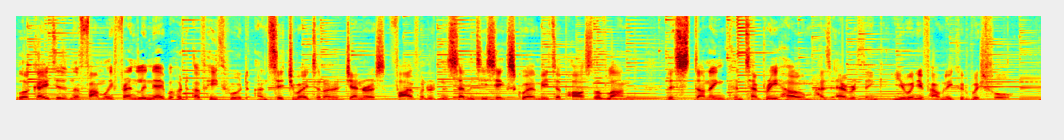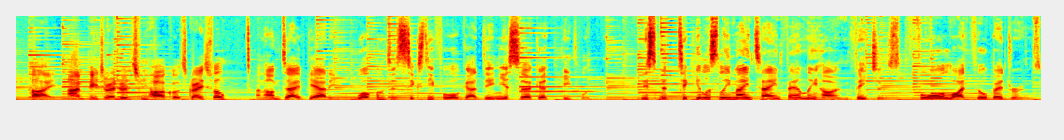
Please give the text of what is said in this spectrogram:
Located in the family-friendly neighbourhood of Heathwood and situated on a generous 576 square metre parcel of land, this stunning contemporary home has everything you and your family could wish for. Hi, I'm Peter Edwards from Harcourts Graceville. And I'm Dave Gowdy. Welcome to 64 Gardenia Circuit, Heathwood. This meticulously maintained family home features four light-filled bedrooms,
